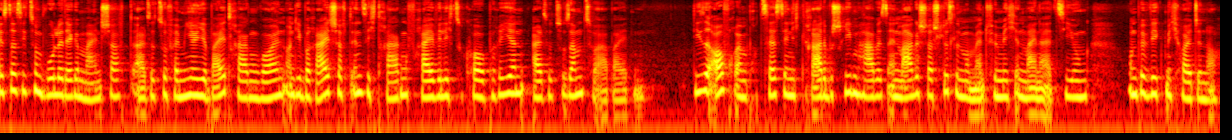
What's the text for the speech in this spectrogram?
ist, dass sie zum Wohle der Gemeinschaft, also zur Familie beitragen wollen und die Bereitschaft in sich tragen, freiwillig zu kooperieren, also zusammenzuarbeiten. Dieser Aufräumprozess, den ich gerade beschrieben habe, ist ein magischer Schlüsselmoment für mich in meiner Erziehung und bewegt mich heute noch.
